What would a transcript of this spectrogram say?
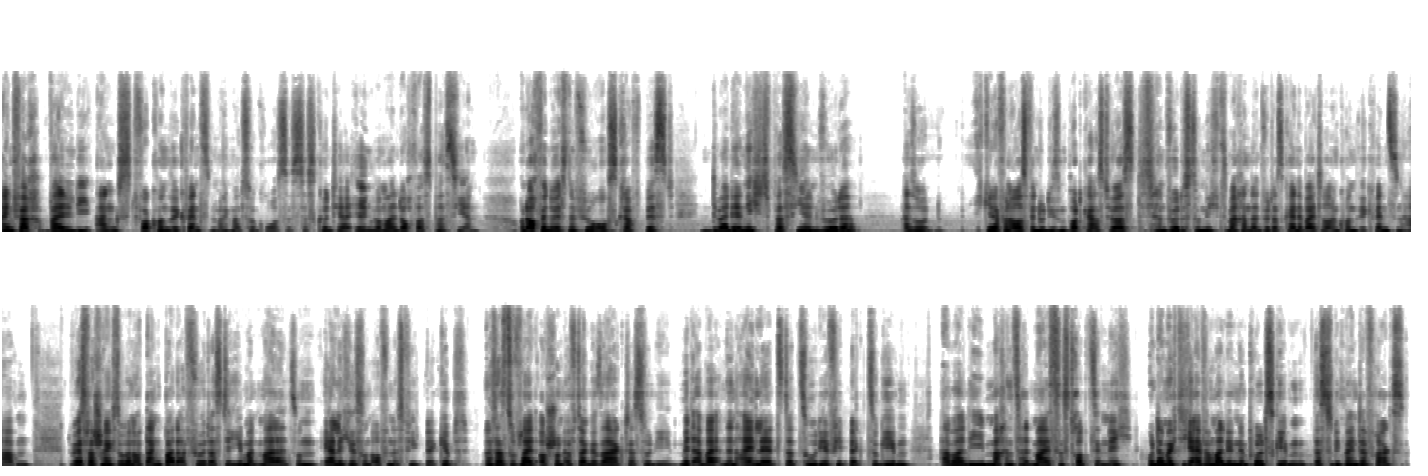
Einfach weil die Angst vor Konsequenzen manchmal zu groß ist. Das könnte ja irgendwann mal doch was passieren. Und auch wenn du jetzt eine Führungskraft bist, bei der nichts passieren würde, also ich gehe davon aus, wenn du diesen Podcast hörst, dann würdest du nichts machen, dann wird das keine weiteren Konsequenzen haben. Du wärst wahrscheinlich sogar noch dankbar dafür, dass dir jemand mal so ein ehrliches und offenes Feedback gibt. Das hast du vielleicht auch schon öfter gesagt, dass du die Mitarbeitenden einlädst dazu, dir Feedback zu geben, aber die machen es halt meistens trotzdem nicht. Und da möchte ich einfach mal den Impuls geben, dass du dich mal hinterfragst,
